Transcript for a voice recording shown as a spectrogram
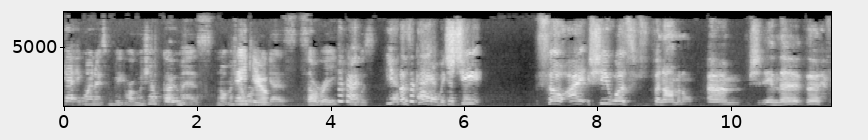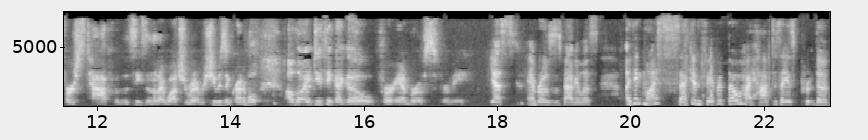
getting my notes completely wrong. Michelle Gomez, not Michelle Thank you. Rodriguez. Sorry. Okay. That was Yeah, That's okay. Oh, because she, so I, she was phenomenal. Um, in the the first half of the season that I watched or whatever, she was incredible. Although I do think I go for Ambrose for me. Yes, Ambrose is fabulous. I think my second favorite, though, I have to say, is Pru- the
